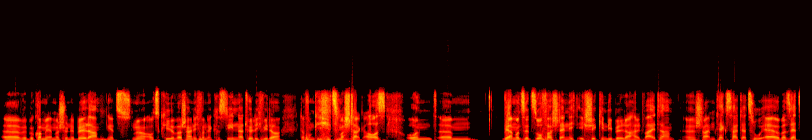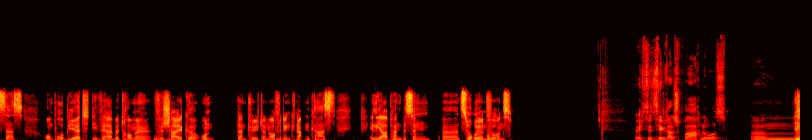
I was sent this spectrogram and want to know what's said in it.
Äh, wir bekommen ja immer schöne Bilder. Jetzt ne, aus Kiel wahrscheinlich von der Christine natürlich wieder. Davon gehe ich jetzt mal stark aus. Und ähm, wir haben uns jetzt so verständigt, ich schicke ihm die Bilder halt weiter, äh, schreibe einen Text halt dazu, er übersetzt das und probiert die Werbetrommel für Schalke und dann natürlich dann auch für den Knappencast in Japan ein bisschen äh, zu rühren für uns. Ich sitze hier gerade sprachlos. Ähm,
